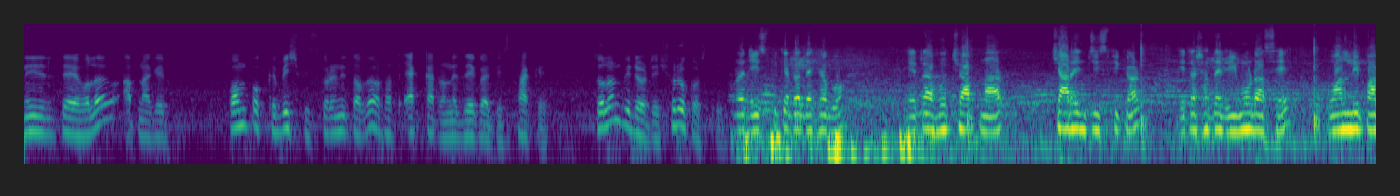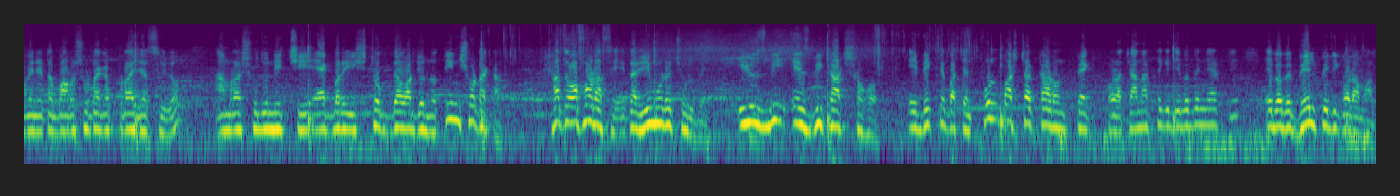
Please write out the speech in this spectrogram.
নিতে হলে আপনাকে কমপক্ষে বিশ পিস করে নিতে হবে, অর্থাৎ এক কার্টনে যে কয় পিস থাকে। চলুন ভিডিওটি শুরু করছি। আমরা যে স্পিকারটা দেখাবো, এটা হচ্ছে আপনার চার ইঞ্চি স্পিকার এটার সাথে রিমোট আছে। ওয়ানলি পাবেন, এটা বারোশো টাকা প্রাইজ ছিল আমরা শুধু নিচ্ছি একবারে স্টক দেওয়ার জন্য তিনশো টাকা। সাথে অফার আছে, এটা রিমোটে চলবে। ইউএসবি এসবি কার্ড সহ। এই দেখতে পাচ্ছেন ফুল মাস্টার কার্ড প্যাক করা। চানার থেকে যেভাবে নিয়ে এভাবে বেল পেটি করা মাল।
